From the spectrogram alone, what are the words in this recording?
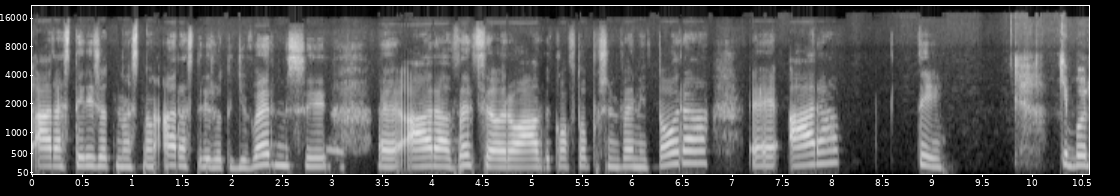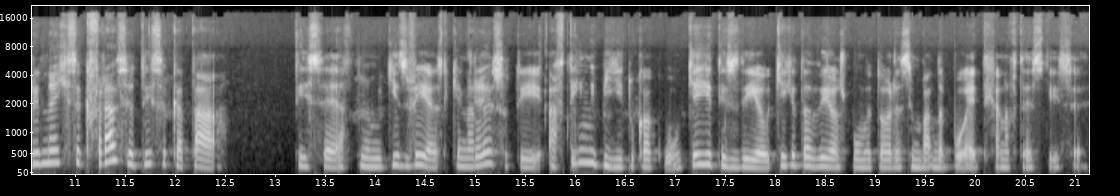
άρα στηρίζω την αστυνομία, άρα στηρίζω την κυβέρνηση, ε, άρα δεν θεωρώ άδικο αυτό που συμβαίνει τώρα, ε, άρα τι. Και μπορεί να έχεις εκφράσει ότι είσαι κατά της ε, αστυνομικής βίας και να λες ότι αυτή είναι η πηγή του κακού και για τις δύο και για τα δύο ας πούμε τώρα συμβάντα που έτυχαν αυτές τις ε,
